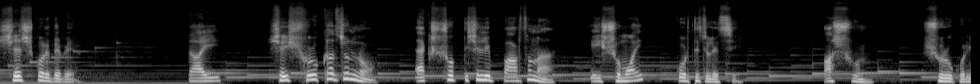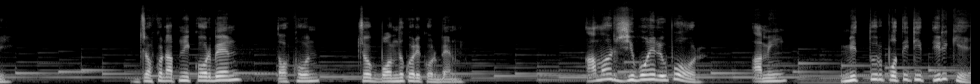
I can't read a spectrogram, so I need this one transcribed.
শেষ করে দেবে। তাই সেই সুরক্ষার জন্য এক শক্তিশালী প্রার্থনা এই সময় করতে চলেছি। আসুন, শুরু করি। যখন আপনি করবেন, তখন চোখ বন্ধ করে করবেন। আমার জীবনের উপর আমি মৃত্যুর প্রতিটি তীরকে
